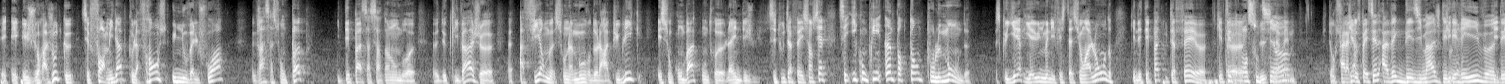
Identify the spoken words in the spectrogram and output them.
Et, et- et je rajoute que c'est formidable que la France, une nouvelle fois, grâce à son peuple, il dépasse un certain nombre euh, de clivages, euh, affirme son amour de la République et son combat contre la haine des Juifs. C'est tout à fait essentiel. C'est y compris important pour le monde. Parce que hier, il y a eu une manifestation à Londres qui n'était pas tout à fait... euh, Qui était euh, en soutien la même. En à la cause palestinienne avec des images, des Qui- dérives, qui était,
